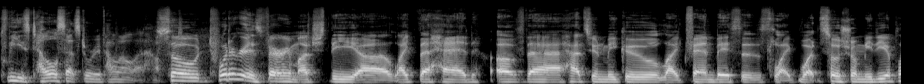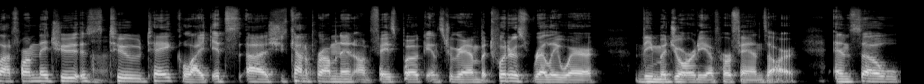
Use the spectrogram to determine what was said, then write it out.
please tell us that story of how that happened. So Twitter is very much the uh, like the head of the Hatsune Miku like fan bases, like what social media platform they choose Uh-huh. to take. Like it's uh, she's kind of prominent on Facebook, Instagram, but Twitter's really where the majority of her fans are. And so,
